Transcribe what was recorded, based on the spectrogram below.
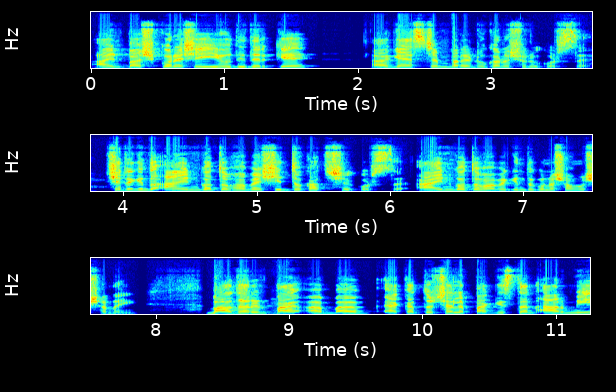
আইন পাশ করে সেই ইহুদিদেরকে গ্যাস চেম্বারে ঢুকানো শুরু করছে। সেটা কিন্তু আইনগতভাবে সিদ্ধ কাজ সে করছে। আইনগতভাবে কিন্তু কোনো সমস্যা নাই। বা ধরেন একাত্তর সালে পাকিস্তান আর্মি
